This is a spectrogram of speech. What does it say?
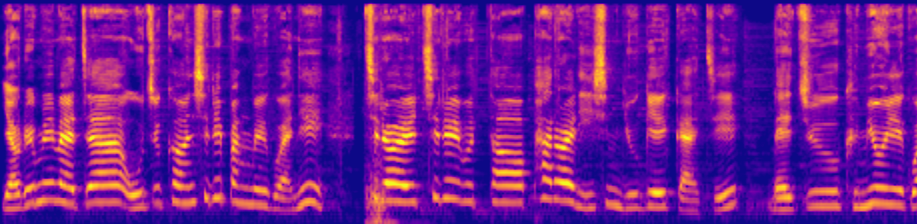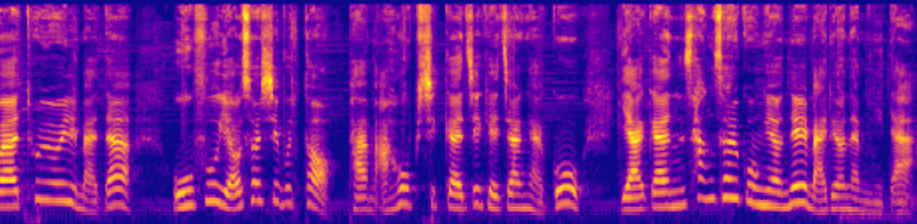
여름을 맞아 오죽헌 시립박물관이 7월 7일부터 8월 26일까지 매주 금요일과 토요일마다 오후 6시부터 밤 9시까지 개장하고 야간 상설 공연을 마련합니다.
